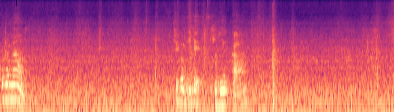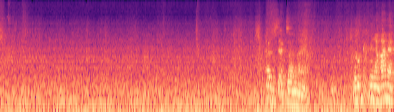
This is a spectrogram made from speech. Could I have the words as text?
그러면 지금 이게 기니까 바지 짧잖아요. 이렇게 그냥 안에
